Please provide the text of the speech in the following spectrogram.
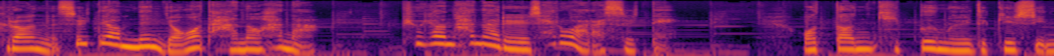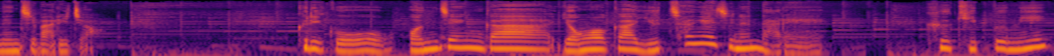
그런 쓸데없는 영어 단어 하나, 표현 하나를 새로 알았을 때 어떤 기쁨을 느낄 수 있는지 말이죠. 그리고 언젠가 영어가 유창해지는 날에 그 기쁨이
